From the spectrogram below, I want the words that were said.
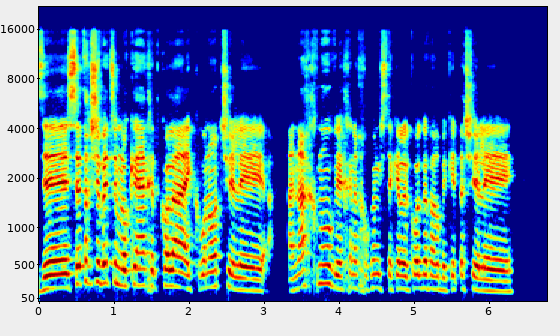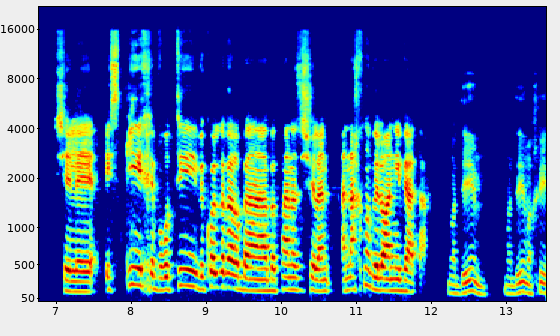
זה ספר שבעצם לוקח את כל העקרונות של אה, אנחנו ואיך אנחנו יכולים להסתכל על כל דבר בקטע של, אה, של אה, עסקי, חברותי וכל דבר בפן הזה של אנחנו ולא אני ואתה. מדהים, מדהים אחי.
